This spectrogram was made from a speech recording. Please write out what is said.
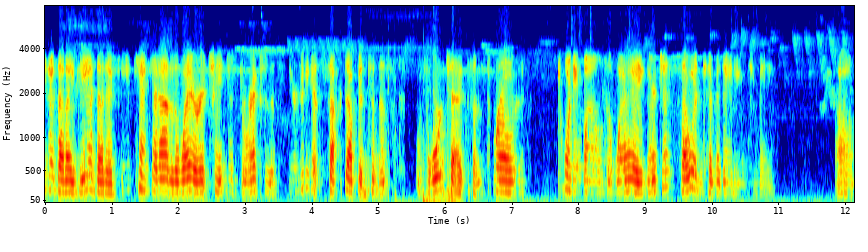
you know that idea that if you can't get out of the way or it changes direction, it's, you're going to get sucked up into this vortex and thrown 20 miles away. They're just so intimidating to me. Um,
